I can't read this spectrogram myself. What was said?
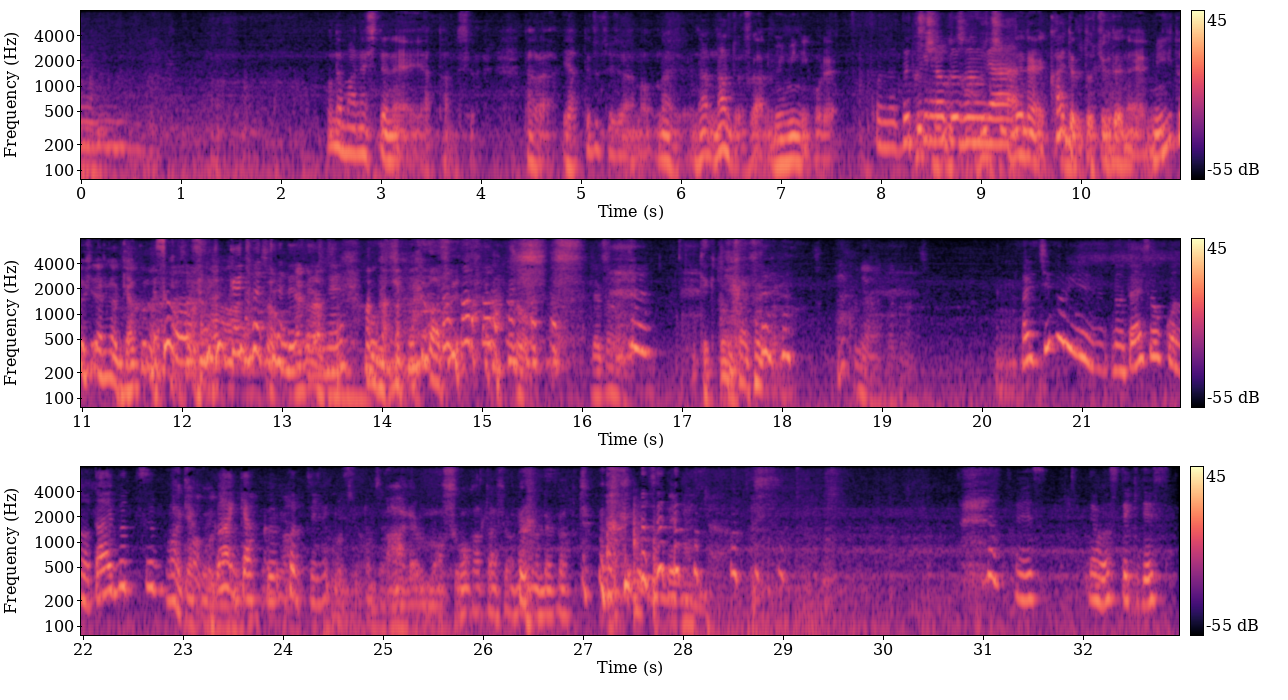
ほんで真似してねやったんですよね。だからやってる途中あのなんなんていうんですか？耳にこれこの縁の部分が。でね書いてる途中でね右と左が逆になそう逆になったんですよね。僕自分で忘れてた。適当に書いてたからあれジブリの大倉庫の大仏が逆。こっちあれもうすごかったですよね でも素敵です。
